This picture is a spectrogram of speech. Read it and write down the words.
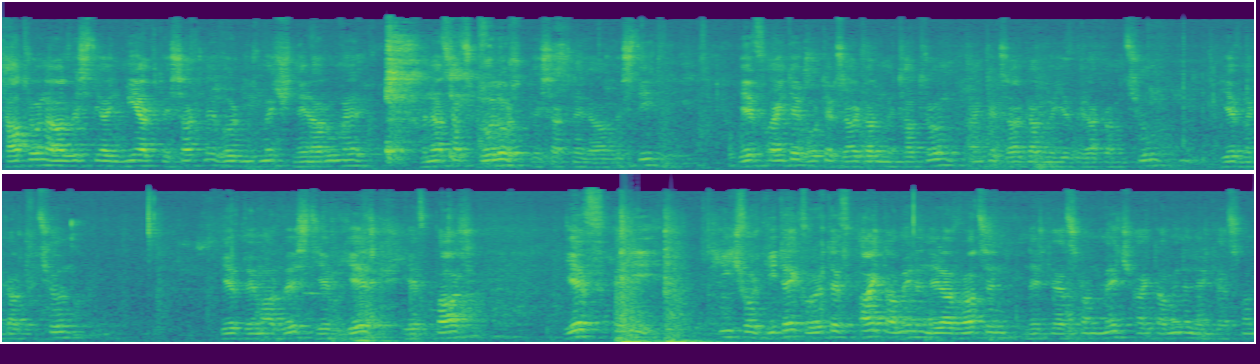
թատրոնը արվեստի այն միակ տեսակն է, որն իր մեջ ներառում է մնացած բոլոր տեսակները արվեստի Եվ այնտեղ, որտեղ զարգանում է թատրոն, այնտեղ զարգանում է եւ գրականություն, եւ նկարչություն, եւ բեմարվեստ, եւ երգ, եւ պար, եւ էլի ինչ որ գիտեք, որովհետեւ այդ ամենը ներառված են ներկայացման մեջ, այդ ամենը ներկայացման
